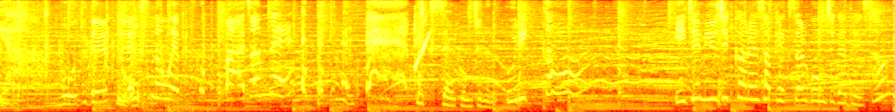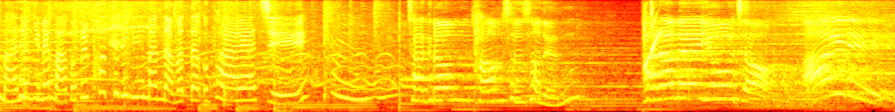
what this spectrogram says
이야 모두들 블랙 스노우에 푹 빠졌네. 백설공주는 우리 거야 이제 뮤지컬에서 백설공주가 돼서 마녀님의 마법을 퍼뜨릴 일만 남았다고 봐야지. 자, 그럼 다음 순서는 바람의 요정 아이린.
